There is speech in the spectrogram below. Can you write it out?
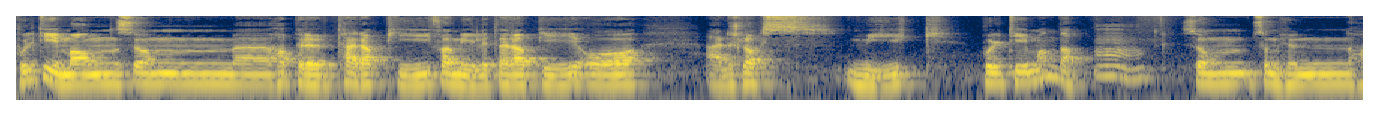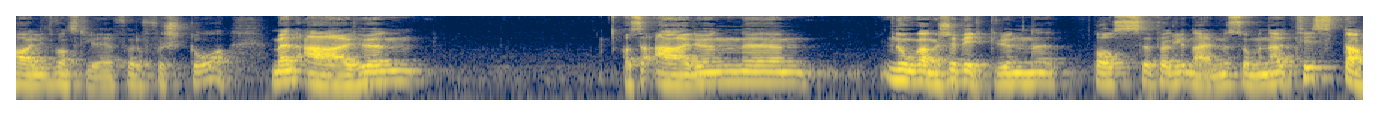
politimannen som eh, har prøvd terapi, familieterapi, og er en slags myk politimann, da. Mm. Som, som, hun har litt vanskelig for å forstå. Men er hun Altså er hun eh, Noen ganger så virker hun på oss selvfølgelig nærmest som en autist, da.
